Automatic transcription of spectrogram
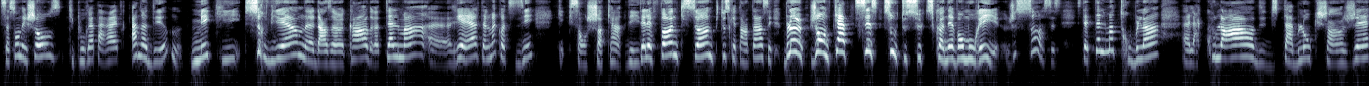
Ce sont des choses qui pourraient paraître anodines, mais qui surviennent dans un cadre tellement euh, réel, tellement quotidien, qui, sont choquants. Des téléphones qui sonnent, puis tout ce que t'entends, c'est bleu, jaune, 4, 6, sous, tous ceux que tu connais vont mourir. Juste ça, c'était tellement troublant. Euh, la couleur du, du tableau qui changeait,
